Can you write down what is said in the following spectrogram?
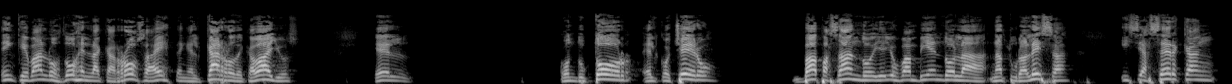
en que van los dos en la carroza esta, en el carro de caballos, el conductor, el cochero, va pasando y ellos van viendo la naturaleza y se acercan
